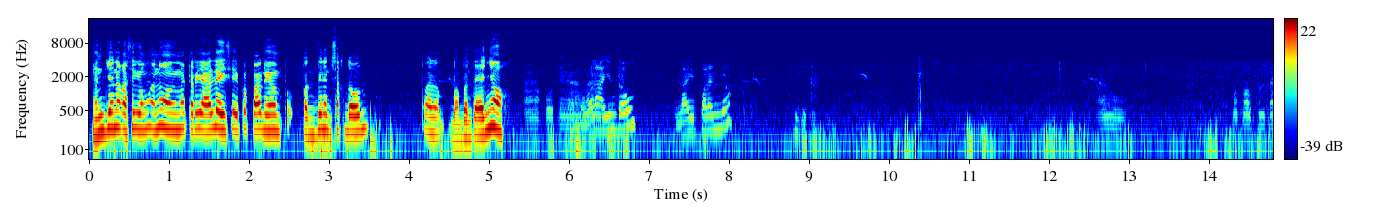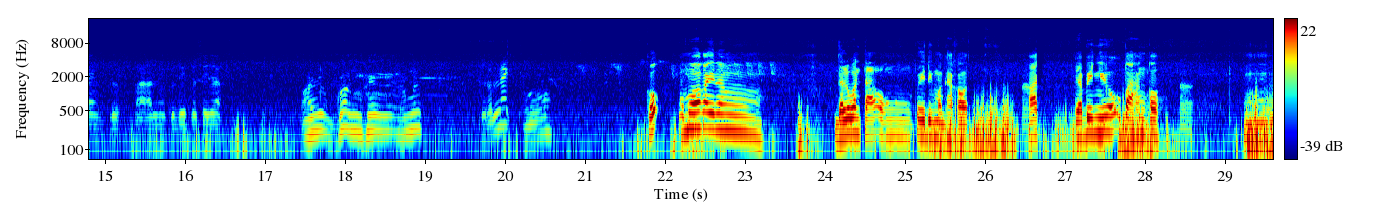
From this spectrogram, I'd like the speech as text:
Nandiyan na kasi yung ano, yung materials. Eh, pa- paano yun? Pag binagsak doon, paano, babantayan nyo. Ah, puti na. Wala yun daw. Layo pala nyo. Ano, papapuntahin ko, paano ko dito sila. Ano, kung kay Ramat? Si Romnek, Oo. Ko, kumuha kayo ng dalawang taong pwedeng maghakot. At sabihin nyo yung upahan ko. Ah. Mm.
